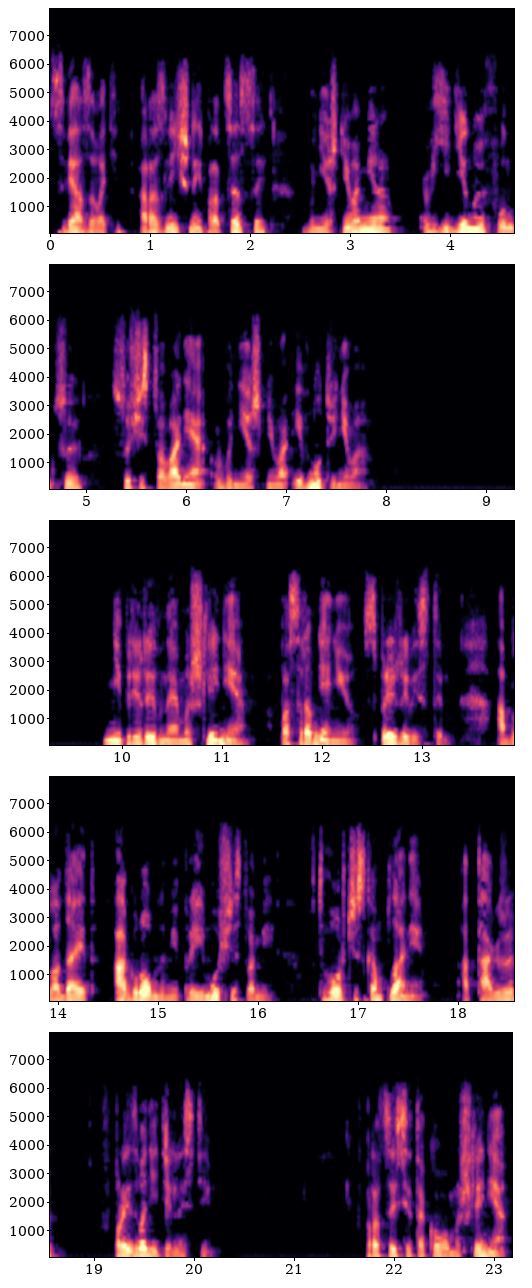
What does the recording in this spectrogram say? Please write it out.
связывать различные процессы внешнего мира в единую функцию существования внешнего и внутреннего. Непрерывное мышление по сравнению с прерывистым обладает огромными преимуществами в творческом плане, а также в производительности процессе такого мышления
